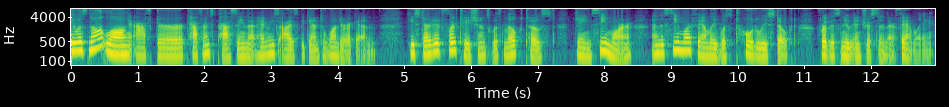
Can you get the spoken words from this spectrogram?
It was not long after Catherine's passing that Henry's eyes began to wander again. He started flirtations with milk toast Jane Seymour, and the Seymour family was totally stoked for this new interest in their family.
